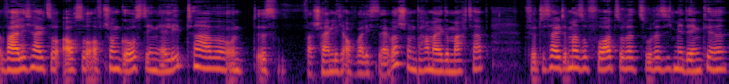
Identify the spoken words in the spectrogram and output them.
weil ich halt so auch so oft schon Ghosting erlebt habe und es wahrscheinlich auch, weil ich selber schon ein paar Mal gemacht habe, führt es halt immer sofort so dazu, dass ich mir denke,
